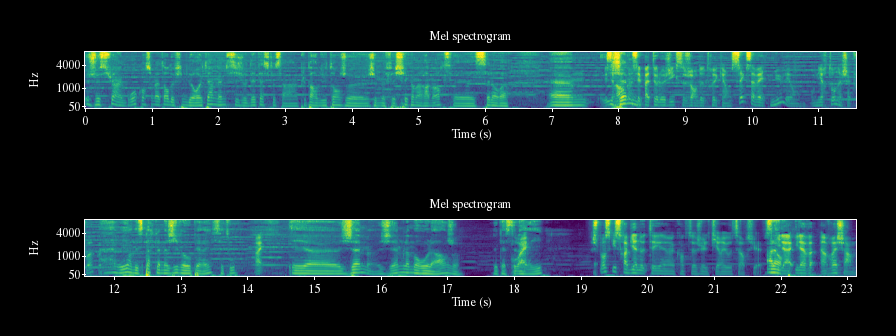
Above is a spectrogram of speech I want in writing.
Je suis un gros consommateur de films de requins, même si je déteste ça. La plupart du temps, je, je me fais chier comme un rat mort, c'est, c'est l'horreur. Euh, c'est marrant comme c'est pathologique ce genre de truc. hein. On sait que ça va être nul et on, on y retourne à chaque fois. Quoi. Ah oui, on espère que la magie va opérer, c'est tout. Ouais. Et euh, j'aime, j'aime La mort au large de Castellari. Je pense qu'il sera bien noté euh, quand euh, je vais le tirer au sort celui-là. Alors- qu'il a, il a un vrai charme.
